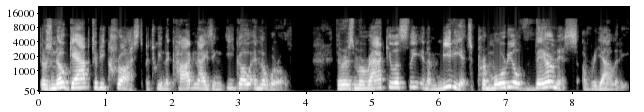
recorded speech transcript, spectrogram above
There's no gap to be crossed between the cognizing ego and the world. There is miraculously an immediate primordial there-ness of reality.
